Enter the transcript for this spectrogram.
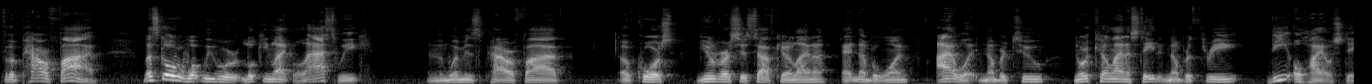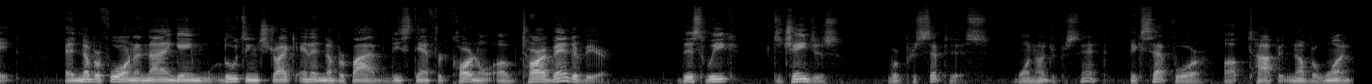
for the Power Five, let's go over what we were looking like last week in the women's Power Five. Of course, University of South Carolina at number one, Iowa at number two, North Carolina State at number three, the Ohio State at number four on a nine game losing strike, and at number five, the Stanford Cardinal of Tara Vanderveer. This week, the changes were precipitous 100%, except for up top at number one.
